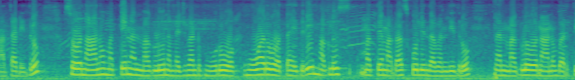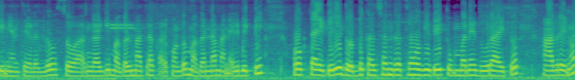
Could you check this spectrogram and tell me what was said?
ಮಾತಾಡಿದರು. ಸೊ ನಾನು ಮತ್ತು ನನ್ನ ಮಗಳು, ನಮ್ಮ ಯಜಮಾನ್ರು ಮೂರು, ಮೂವರು ಓದ್ತಾ ಇದ್ರಿ ಮಗಳು ಮತ್ತು ಮಗ ಸ್ಕೂಲಿಂದ ಬಂದಿದ್ದರು ನನ್ನ ಮಗಳು, ನಾನು ಬರ್ತೀನಿ ಅಂತ ಹೇಳಿದ್ಲು. ಸೊ ಹಂಗಾಗಿ ಮಗಳು ಮಾತ್ರ ಕರ್ಕೊಂಡು ಮಗನ್ನ ಮನೇಲಿ ಬಿಟ್ಟು ಹೋಗ್ತಾ ಇದ್ದೀರಿ. ದೊಡ್ಡ ಕಲ್ಸಂದ್ರ ಹತ್ರ ಹೋಗಿದ್ವಿ ತುಂಬಾ ದೂರ ಆಯಿತು. ಆದ್ರೇನು,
